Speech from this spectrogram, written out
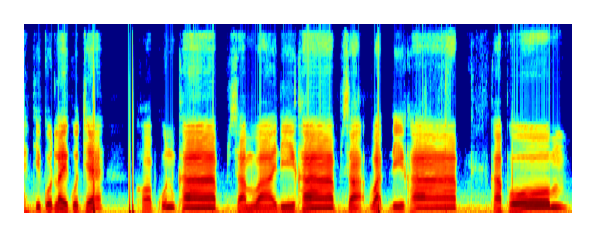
ๆ ที่กดไลค์กดแชร์ขอบคุณครับสำวายดีครับ สวัสดีครับ ครับผม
